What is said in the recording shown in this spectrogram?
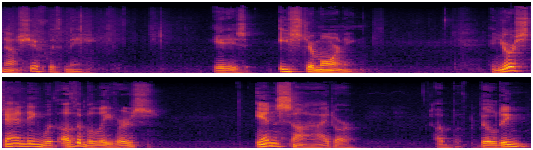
Now, shift with me. It is Easter morning, and you're standing with other believers inside or a building,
